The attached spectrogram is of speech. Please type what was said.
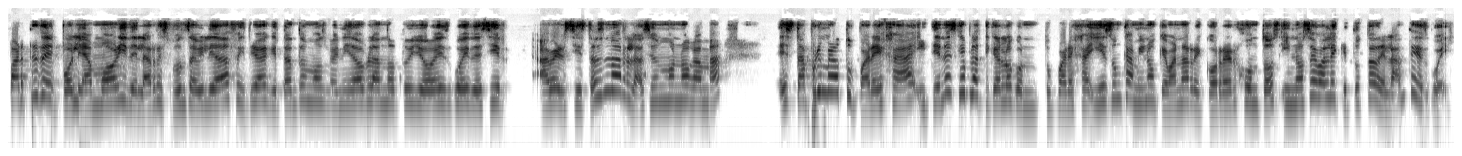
parte del poliamor y de la responsabilidad afectiva que tanto hemos venido hablando tú y yo es, güey, decir, a ver, si estás en una relación monógama, está primero tu pareja y tienes que platicarlo con tu pareja y es un camino que van a recorrer juntos y no se vale que tú te adelantes, güey.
